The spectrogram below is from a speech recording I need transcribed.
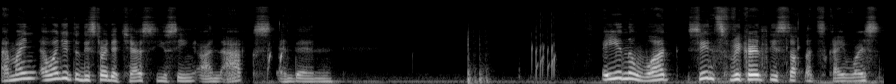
I mine I want you to destroy the chest using an axe and then Hey, you know what? Since we currently suck at Skywars,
